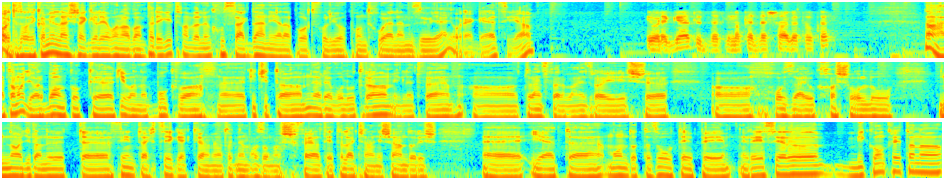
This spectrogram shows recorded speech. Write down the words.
Folytatódik a millás reggeli vonalban, pedig itt van velünk Huszák Dániel, a Portfolio.hu elemzője. Jó reggelt, szia! Jó reggelt, üdvözlöm a kedves hallgatókat! Na hát a magyar bankok eh, ki vannak bukva eh, kicsit a Revolutra, illetve a TransferWise-ra és eh, a hozzájuk hasonló nagyra nőtt fintech cégekkel, mert hogy nem azonos feltételek. Csányi Sándor is ilyet eh, mondott az OTP részéről. Mi konkrétan a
